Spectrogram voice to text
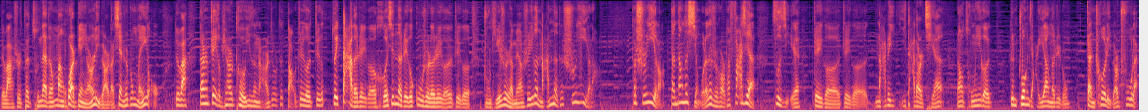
对吧？是在存在的漫画电影里边的，现实中没有，对吧？但是这个片儿特有意思哪儿？就是它导这个这个最大的这个核心的这个故事的这个这个主题是什么呀？是一个男的他失忆了。他失忆了，但当他醒过来的时候，他发现自己这个这个拿着一一大袋钱，然后从一个跟装甲一样的这种战车里边出来，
